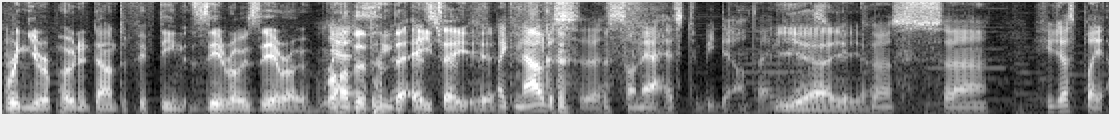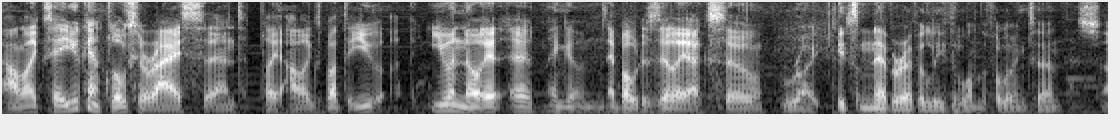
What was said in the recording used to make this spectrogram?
bring your opponent down to 15-0-0, rather than the 8-8 here. Like now this uh, Sonya has to be dealt, I guess, yeah, yeah, because uh, if you just play Alex, yeah, you can close your eyes and play Alex, but you you know uh, about the Ziliax, so right, it's so never ever lethal on the following turn. So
